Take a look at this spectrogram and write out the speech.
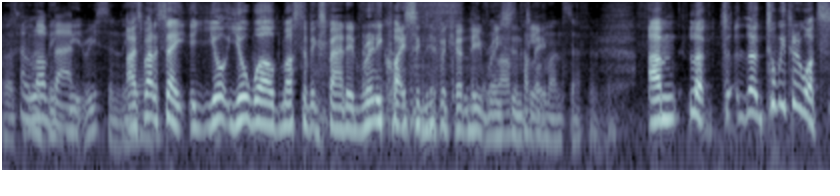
Well, I love that. beat recently. I was yeah. about to say your your world must have expanded really quite significantly In the last couple recently. of months, definitely. Um, look, t- look, talk me through what's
